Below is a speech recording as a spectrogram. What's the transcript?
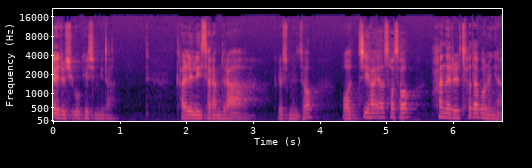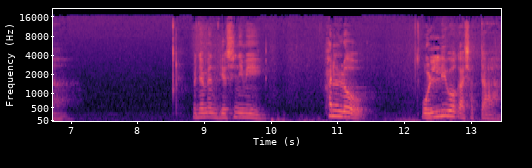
해주시고 계십니다. 갈릴리 사람들아 그러시면서 어찌하여 서서 하늘을 쳐다보느냐 왜냐하면 예수님이 하늘로 올리워 가셨다.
